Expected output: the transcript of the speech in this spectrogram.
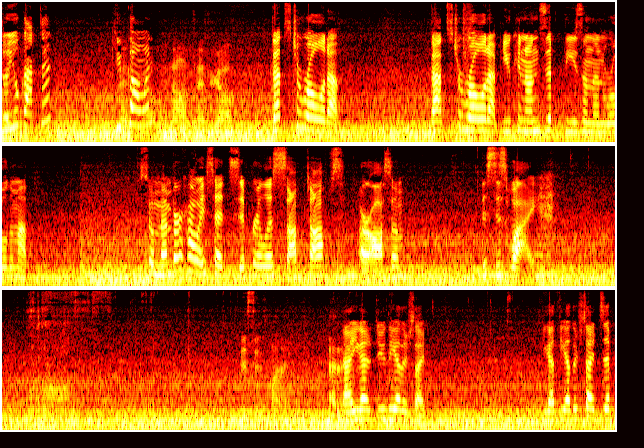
Do you got it? Keep going. No, I'm trying to figure out. That's to roll it up. That's to roll it up. You can unzip these and then roll them up. So remember how I said zipperless soft tops are awesome? This is why. This is mine. Now you gotta do the other side. You got the other side zipped?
